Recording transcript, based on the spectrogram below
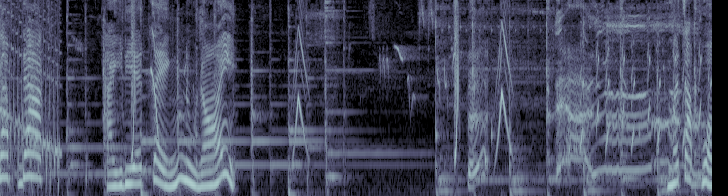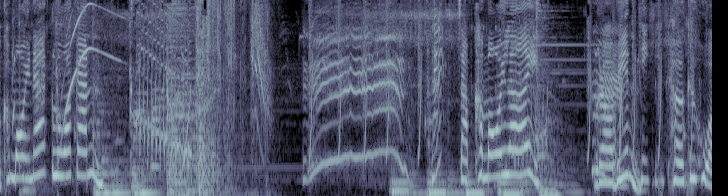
กับดัก ไอเดียเจ๋งหนูน้อย มาจับหัวขโมยน่ากลัวกัน จับขโมยเลย โรบิน เธอคือหัว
